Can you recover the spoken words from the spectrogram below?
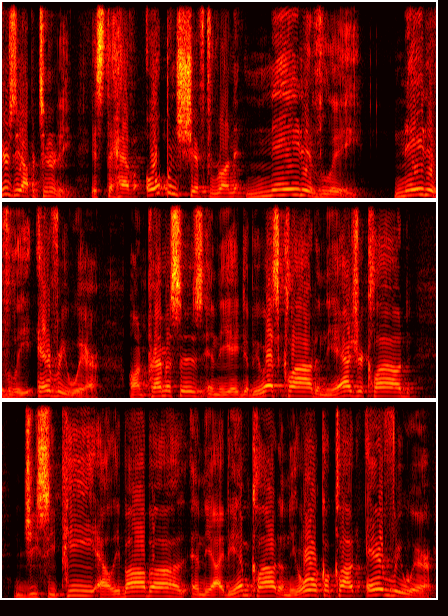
Here's the opportunity. It's to have OpenShift run natively, natively everywhere, on premises, in the AWS cloud, in the Azure cloud, GCP, Alibaba, and the IBM cloud, and the Oracle cloud, everywhere,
